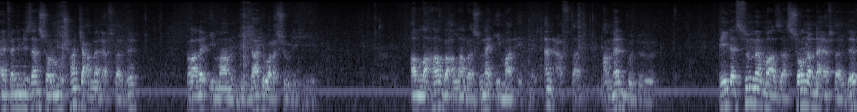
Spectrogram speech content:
Efendimiz'den sorulmuş hangi amel eftardır? Kale imanun billahi ve rasulihi. Allah'a ve Allah'ın Resulüne iman etmek. En aftal amel budur. Kıyle sümme maza sonra ne eftaldir?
